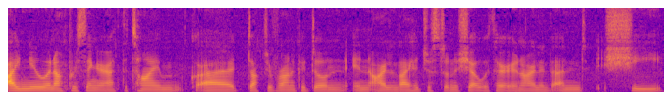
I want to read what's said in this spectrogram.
I knew an opera singer at the time, uh, Dr. Veronica Dunne in Ireland. I had just done a show with her in Ireland, and she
